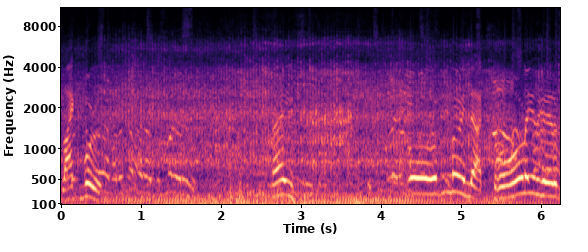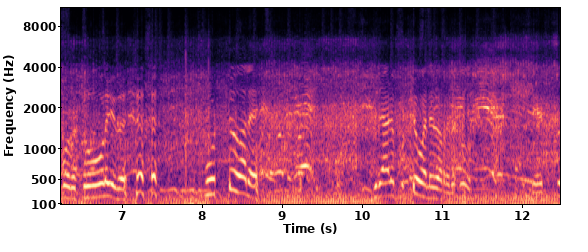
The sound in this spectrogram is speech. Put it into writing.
ബ്ലാക്ക് ബോൾ ഒന്നുമില്ല. ക്രോൾ ചെയ്ത് കയറി പോകുന്നു ക്രോൾ ചെയ്ത്. പുട്ട് പോലെ. ഇതിനാണ് പുട്ട് പോലെ പറഞ്ഞു എട്ട്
